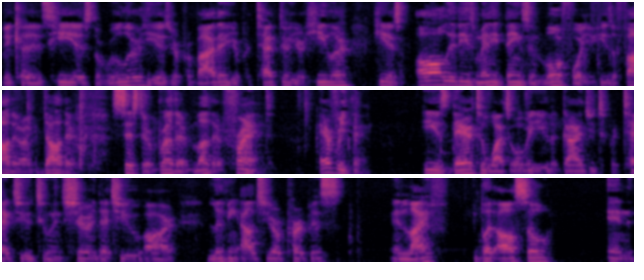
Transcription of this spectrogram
because he is the ruler, he is your provider, your protector, your healer. He is all of these many things and more for you. He's a father, a daughter, sister, brother, mother, friend, everything. He is there to watch over you, to guide you, to protect you, to ensure that you are living out your purpose in life, but also in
